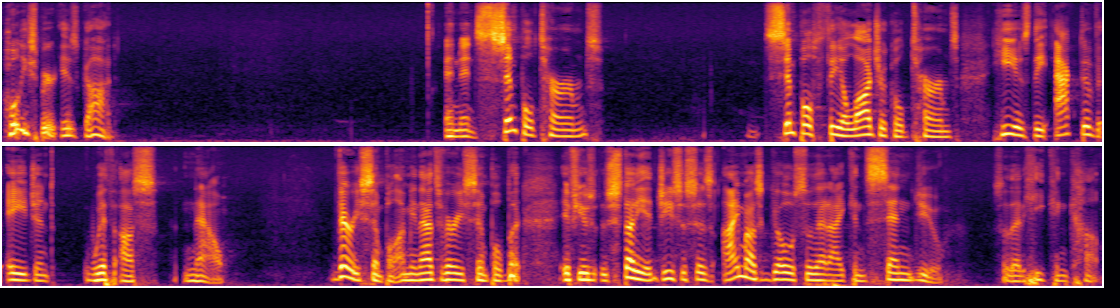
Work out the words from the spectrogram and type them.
Holy Spirit is God. And in simple terms, simple theological terms, He is the active agent with us now. Very simple. I mean, that's very simple. But if you study it, Jesus says, I must go so that I can send you, so that He can come.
